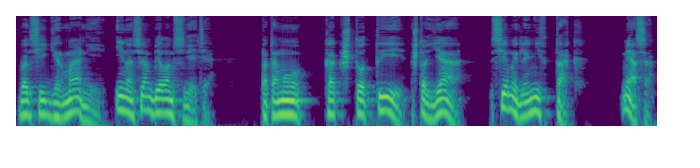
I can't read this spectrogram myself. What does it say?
во всей Германии и на всем белом свете. Потому как что ты, что я, все мы для них так. Мясо.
